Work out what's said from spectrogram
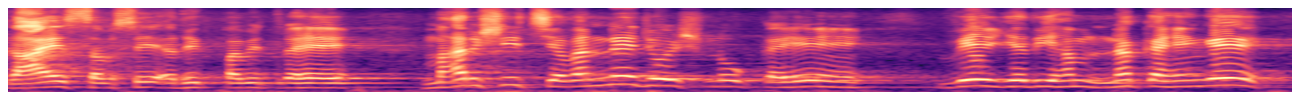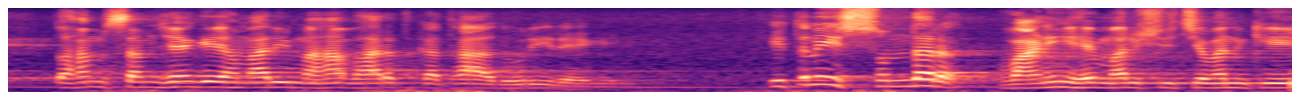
गाय सबसे अधिक पवित्र है। महर्षि च्यवन ने जो श्लोक कहे हैं, वे यदि हम न कहेंगे तो हम समझेंगे हमारी महाभारत कथा अधूरी रहेगी। इतनी सुंदर वाणी है महर्षि च्यवन की।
